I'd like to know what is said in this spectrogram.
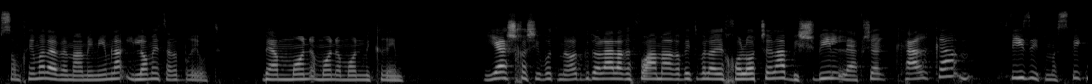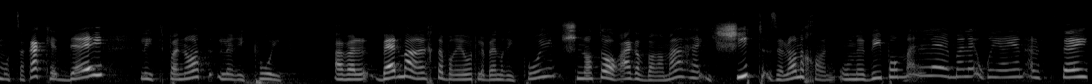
סומכים עליה ומאמינים לה, היא לא מייצרת בריאות. בהמון המון המון מקרים. יש חשיבות מאוד גדולה לרפואה המערבית וליכולות שלה בשביל לאפשר קרקע פיזית מספיק מוצקה כדי להתפנות לריפוי. אבל בין מערכת הבריאות לבין ריפוי, שנות אור. אגב, ברמה האישית זה לא נכון. הוא מביא פה מלא מלא, הוא ראיין אלפי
